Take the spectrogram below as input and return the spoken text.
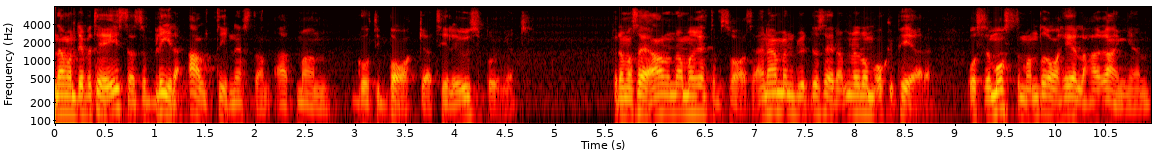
När man debatterar Israel så blir det alltid nästan att man går tillbaka till ursprunget. För när man säger, att ah, de har rätt att försvara sig, ah, nej men då säger de, när de ockuperade. Och så måste man dra hela harangen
